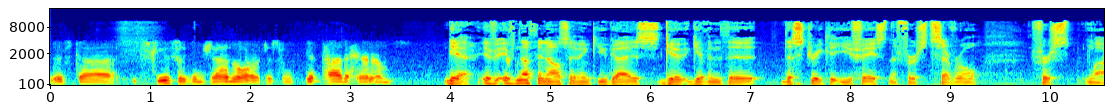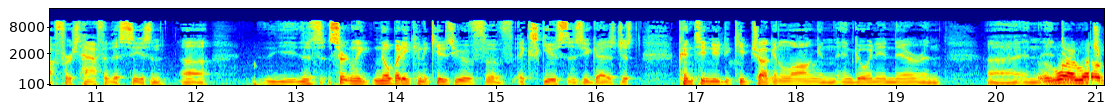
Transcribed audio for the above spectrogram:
just uh, excuses in general are just I'm getting tired of hearing them. Yeah, if if nothing else, I think you guys, gi- given the the streak that you faced in the first several, first well, first half of this season, uh, there's certainly nobody can accuse you of, of excuses. You guys just continued to keep chugging along and, and going in there and uh, and, and what I love about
